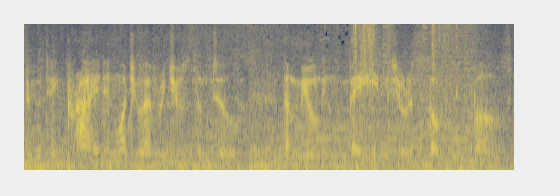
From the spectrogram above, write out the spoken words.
Do you take pride in what you have reduced them to? The mewling babes your assaults exposed.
